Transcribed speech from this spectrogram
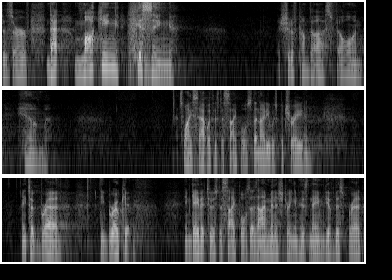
deserve. That mocking hissing that should have come to us fell on him. That's why he sat with his disciples the night he was betrayed. And, and he took bread, he broke it, and gave it to his disciples as I'm ministering in his name, give this bread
